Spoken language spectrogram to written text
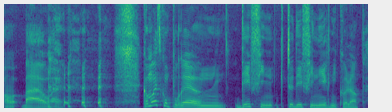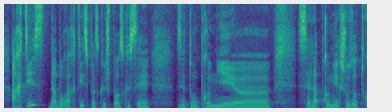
En- bah ouais. Comment est-ce qu'on pourrait euh, défini- te définir, Nicolas? Artiste, d'abord artiste, parce que je pense que c'est c'est ton premier, euh, c'est la première chose, en tout,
